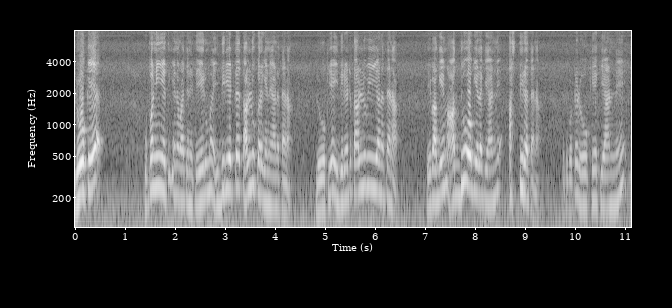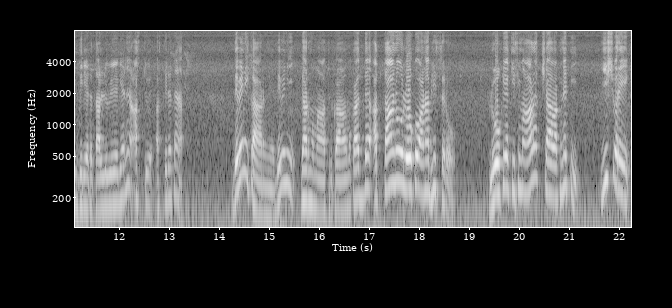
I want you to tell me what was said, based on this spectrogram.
ලෝකය උපනීයති කියන වචනේ තේරුම ඉදිරියට තල්ලු කරගෙන යන තැනක්. ලෝකය ඉදිරියට තල්ලු වී යන තැනක්. ඒ වගේම අද්දුෝ කියලා කියන්නේ අස්තිර තැනක්. එතකොට ලෝකය කියන්නේ ඉදිරියට තල්ලු වේගෙන අස්තිර තැනක්. දෙවෙනි කාරණය දෙවෙනි ධර්ම මාතෘකාව මොකද්ද? අත්තානෝ ලෝකෝ අනභිස්සරෝ. ලෝකය කිසිම ආරක්ෂාවක් නැති ඊශ්වරයෙක්.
